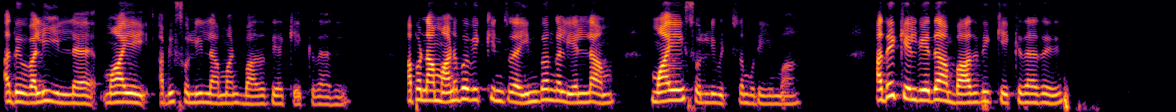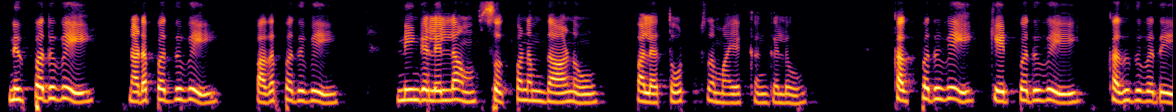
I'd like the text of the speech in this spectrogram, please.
அது வலி இல்லை மாயை அப்படி சொல்லிடலாமான்னு பாரதியார் கேட்குறாரு. அப்போ நாம் அனுபவிக்கின்ற இன்பங்கள் எல்லாம் மாயை சொல்லி விட்டுற முடியுமா? அதே கேள்வியை தான் பாரதி கேட்குறாரு. நிற்பதுவே நடப்பதுவே பதப்பதுவே நீங்கள் எல்லாம் சொற்பனம்தானோ பல தோற்ற மயக்கங்களோ? கற்பதுவே கேட்பதுவே கருதுவதே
